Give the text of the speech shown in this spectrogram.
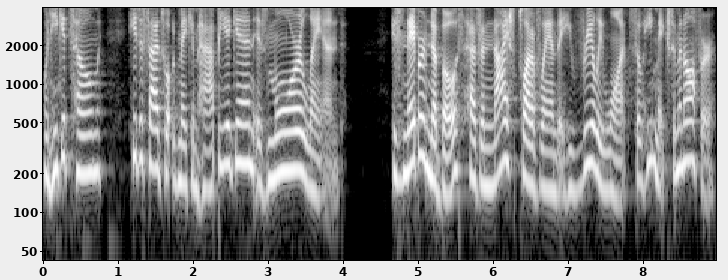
When he gets home, he decides what would make him happy again is more land. His neighbor Naboth has a nice plot of land that he really wants, so he makes him an offer.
